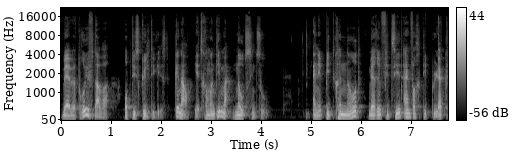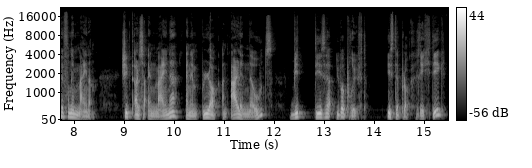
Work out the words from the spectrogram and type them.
Wer überprüft aber, ob dies gültig ist? Genau, jetzt kommen die Nodes hinzu. Eine Bitcoin-Node verifiziert einfach die Blöcke von den Minern. Schickt also ein Miner einen Block an alle Nodes, wird dieser überprüft. Ist der Block richtig,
